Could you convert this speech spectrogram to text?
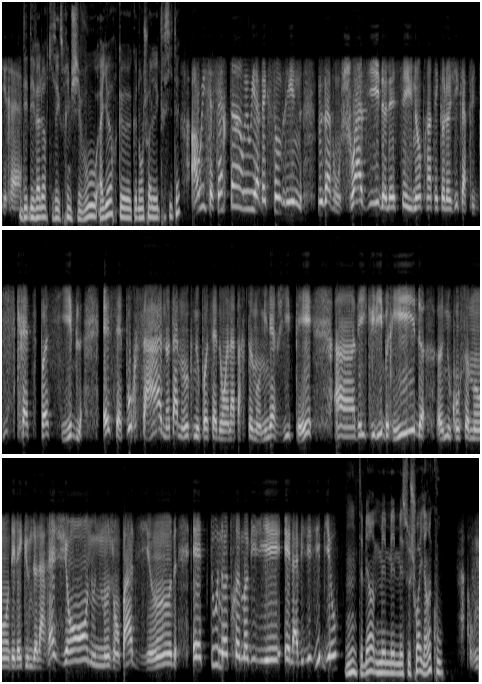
dirais. Des, des valeurs qui s'expriment chez vous ailleurs que, que dans le choix de l'électricité? Ah oui, c'est certain, oui, oui, avec Sandrine, nous avons choisi de laisser une empreinte écologique la plus discrète possible, et c'est pour ça, notamment, que nous possédons un appartement Minergie P, un véhicule hybride, euh, nous consommons des légumes de la région, nous ne mangeons pas de viande, et tout notre mobilier est labellisé bio. Mmh, c'est bien, mais, mais, mais ce choix, il a un coût. Ah oui,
